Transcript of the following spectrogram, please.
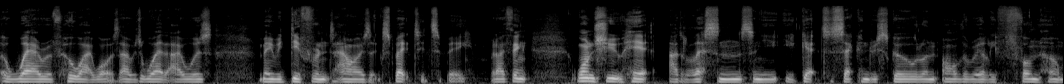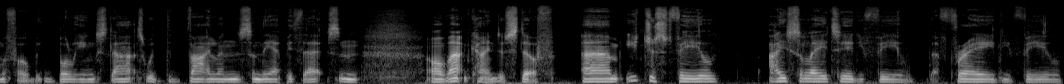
aware of who I was. I was aware that I was maybe different to how I was expected to be. But I think once you hit adolescence and you, you get to secondary school and all the really fun homophobic bullying starts with the violence and the epithets and all that kind of stuff, um, you just feel isolated, you feel afraid, you feel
